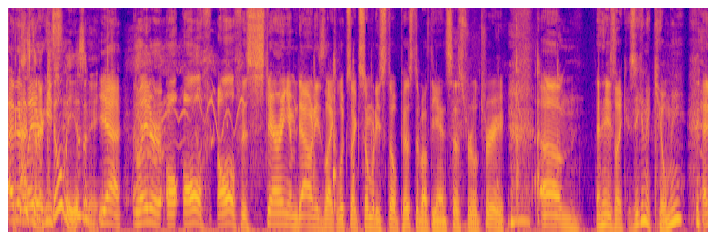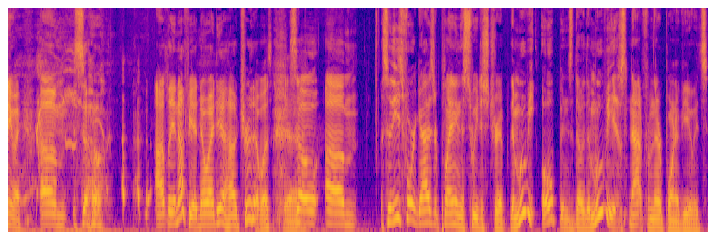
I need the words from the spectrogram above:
and then Guy's later gonna he's kill me, isn't he? Yeah. Later, Ol- Olaf, Olaf is staring him down. He's like, looks like somebody's still pissed about the ancestral tree. Um, and he's like, is he gonna kill me? Anyway, um, so oddly enough, he had no idea how true that was. Yeah. So, um, so these four guys are planning the Swedish trip. The movie opens though. The movie is not from their point of view. It's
